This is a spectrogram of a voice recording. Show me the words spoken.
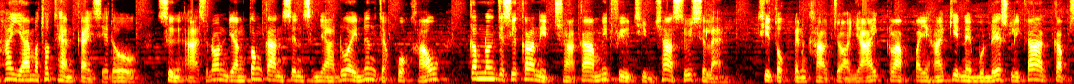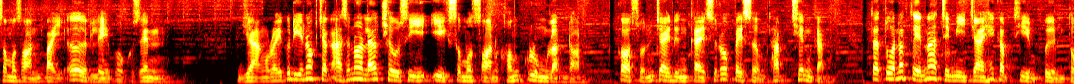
ให้ย้ายมาทดแทนไกเซโด ซึ่งอาร์เซนอลยังต้องการเซ็นสัญญาด้วยเนื่องจากพวกเขากำลังจะเสียกรานิตชาก้ามิดฟิลด์ทีมชาติสวิตเซอร์แลนด์ ที่ตกเป็นข่าวจ่อย้ายกลับไปหากินในบุนเดสลีกากับสโมสรไบเออร์เลเวอร์คูเซนอย่างไรก็ดีนอกจากอาร์เซนอลแล้วเชลซีอีกสโมสรของกรุงลอนดอน ก็สนใจดึงไกเซโดไปเสริมทัพเช่นกัน แต่ตัวนักเตะน่าจะมีใจให้กับทีมปืนโต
